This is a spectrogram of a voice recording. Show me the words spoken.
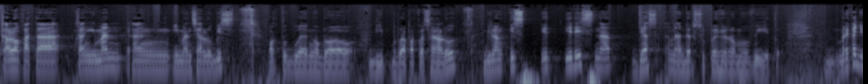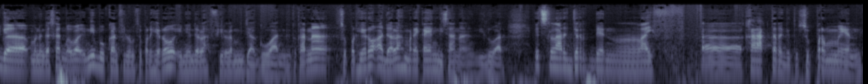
kalau kata Kang Iman, Kang Iman Syalubis waktu gue ngobrol di beberapa yang lalu bilang it it is not just another superhero movie itu. Mereka juga menegaskan bahwa ini bukan film superhero, ini adalah film jagoan gitu. Karena superhero adalah mereka yang di sana, di luar. It's larger than life uh, karakter gitu. Superman,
